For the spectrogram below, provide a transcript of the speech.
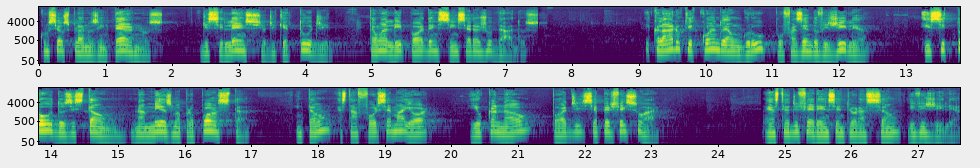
com seus planos internos, de silêncio, de quietude, então ali podem sim ser ajudados. E claro que quando é um grupo fazendo vigília, e se todos estão na mesma proposta, então esta força é maior e o canal pode se aperfeiçoar. Esta é a diferença entre oração e vigília.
